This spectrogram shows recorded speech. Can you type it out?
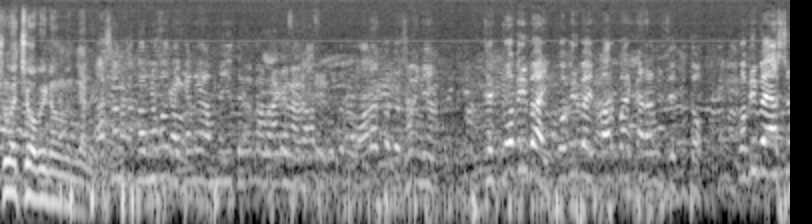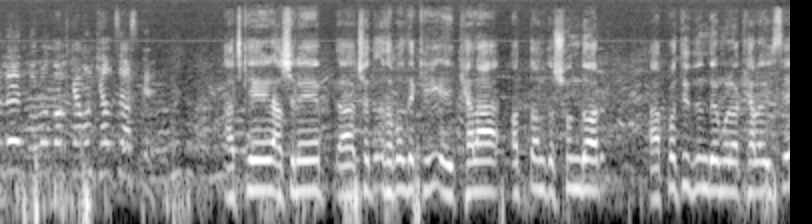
শুভেচ্ছা অভিনন্দন জানাই। কবির ভাই কবির ভাই বারবার কাটানো যেত কবির ভাই, আসলে দল কেমন খেলছে আজকে? আজকে আসলে সত্যি কথা বলতে কি, এই খেলা অত্যন্ত সুন্দর প্রতিদ্বন্দ্বীমূলক খেলা হয়েছে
